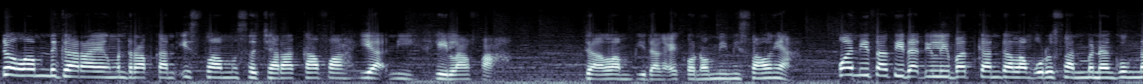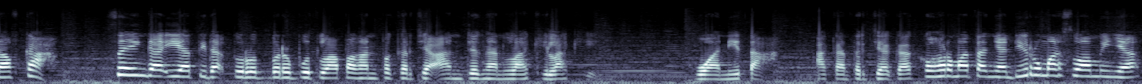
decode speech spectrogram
dalam negara yang menerapkan Islam secara kafah yakni khilafah. Dalam bidang ekonomi misalnya, wanita tidak dilibatkan dalam urusan menanggung nafkah, sehingga ia tidak turut berebut lapangan pekerjaan dengan laki-laki. Wanita akan terjaga kehormatannya di rumah suaminya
